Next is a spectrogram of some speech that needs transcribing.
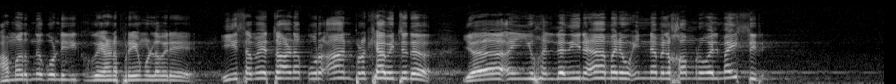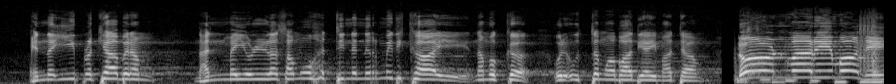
അമർന്നു കൊണ്ടിരിക്കുകയാണ് പ്രിയമുള്ളവരെ. ഈ സമയത്താണ് ഖുർആൻ പ്രഖ്യാപിച്ചത് എന്ന ഈ പ്രഖ്യാപനം നന്മയുള്ള സമൂഹത്തിന്റെ നിർമ്മിതിക്കായി നമുക്ക് ഒരു ഉത്തമോപാധിയായി മാറ്റാം. Don't worry, മണി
